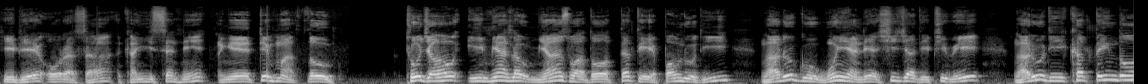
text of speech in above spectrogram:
ဟေဘရဲဩရစာအခန်းကြီး7အငယ်1မှ3ထိုကြောင့်ဤမြတ်လောက်များစွာသောတက်တေအပေါင်းတို့သည်ငါတို့ကိုဝန်းရံလျက်ရှိကြသည်ဖြစ်၍ငါတို့သည်ခတ်သိမ်းသော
